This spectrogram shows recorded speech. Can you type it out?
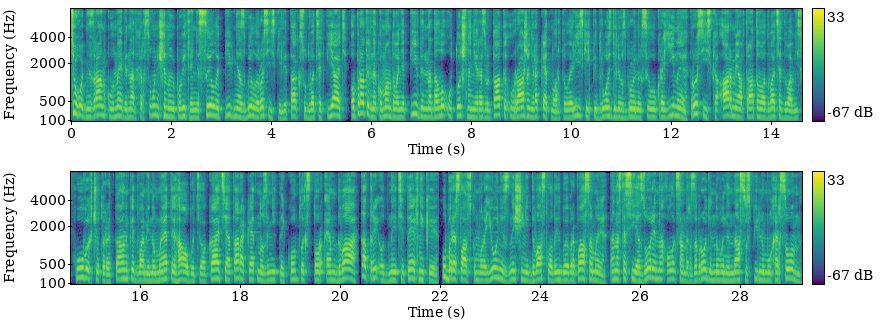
Сьогодні зранку у небі над Херсонщиною повітряні сили півдня збили російський літак Су-25. Оперативне командування Південь надало уточнені результати уражень ракетно-артилерійських підрозділів Збройних сил України. Російська армія втратила 22 військових, 4 танки, 2 міномети, гаубицю Акація та ракетно-зенітний комплекс Тор М2 та 3 одиниці техніки. У Береславському районі знищені два склади з боєприпасами. Анастасія Зоріна, Олександр Забродін. Новини на Суспільному. Херсон.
